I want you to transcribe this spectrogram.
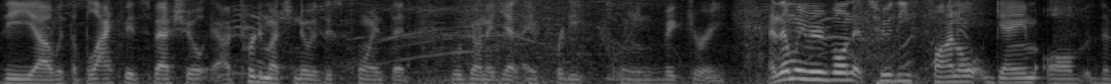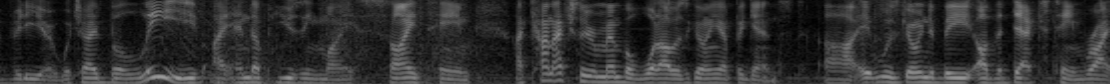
the uh, with the Blackbeard special, I pretty much knew at this point that we're going to get a pretty clean victory. And then we move on to the final game of the video, which I believe I end up using my side team I can't actually remember what I was going up against. Uh, it was going to be oh, the Dex team, right.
